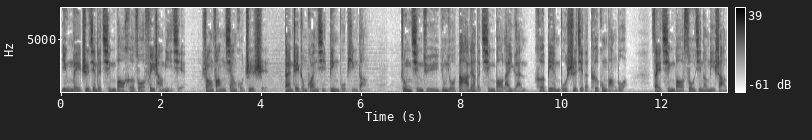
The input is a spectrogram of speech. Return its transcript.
英美之间的情报合作非常密切，双方相互支持，但这种关系并不平等。中情局拥有大量的情报来源和遍布世界的特工网络。在情报搜集能力上，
